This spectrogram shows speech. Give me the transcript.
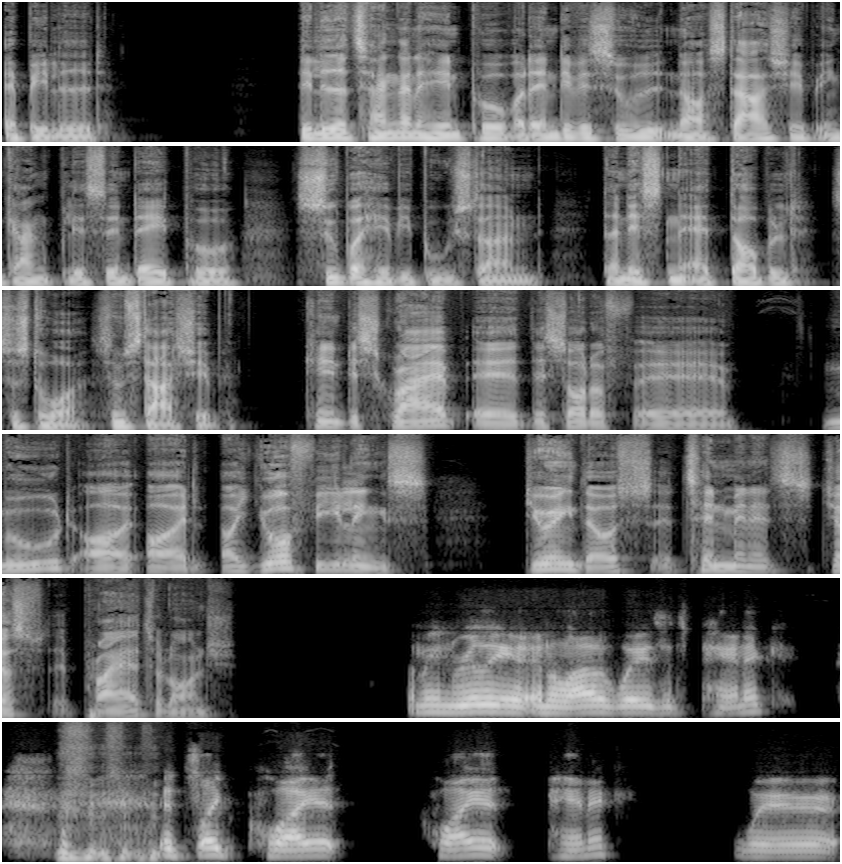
af billedet. Det leder tankerne hen på, hvordan det vil se ud, når Starship engang bliver sendt af på Super Heavy boosteren, der næsten er dobbelt så stor som Starship. Can you describe uh, the sort of uh, mood or, or, or your feelings during those 10 minutes just prior to launch? I mean, really, in a lot of ways, it's panic. it's like quiet, quiet panic where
